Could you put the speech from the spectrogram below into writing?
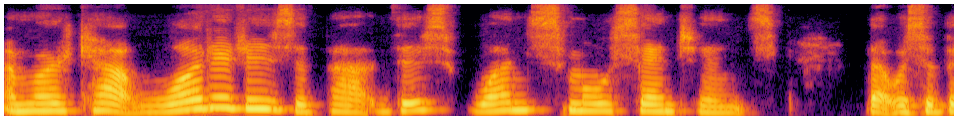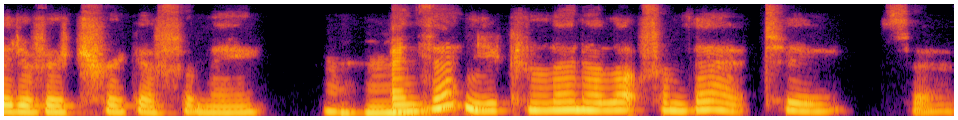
and work out what it is about this one small sentence that was a bit of a trigger for me mm-hmm. and then you can learn a lot from that too so.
